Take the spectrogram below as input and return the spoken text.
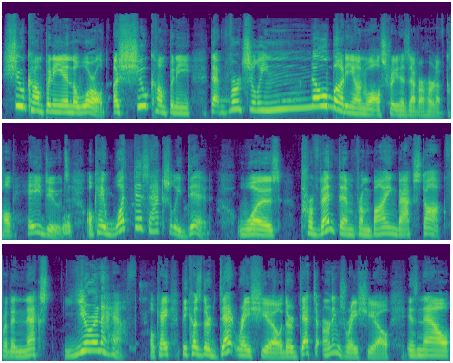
shoe company in the world. A shoe company that virtually nobody on Wall Street has ever heard of called Hey Dudes. Okay, what this actually did was prevent them from buying back stock for the next year and a half okay? Because their debt ratio, their debt to earnings ratio is now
